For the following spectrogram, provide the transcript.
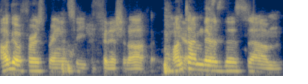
I'll go first, Brandon, so you can finish it off. One Yeah. time, there was this, um,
